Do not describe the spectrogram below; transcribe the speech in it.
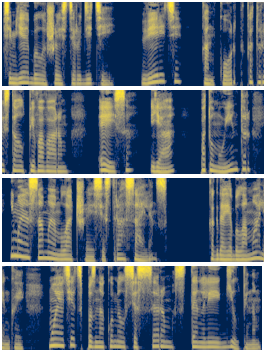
В семье было шестеро детей. Верите? Конкорд, который стал пивоваром, Эйса, я, потом Уинтер и моя самая младшая сестра Сайленс. Когда я была маленькой, мой отец познакомился с сэром Стэнли Гилпином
